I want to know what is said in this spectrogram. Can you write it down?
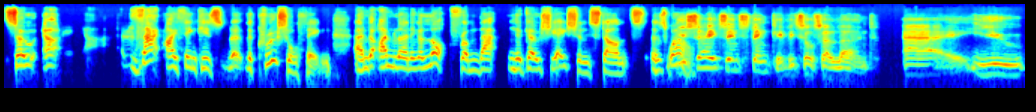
So uh, that I think is the, the, crucial thing. And I'm learning a lot from that negotiation stance as well. You say it's instinctive, it's also learned. Uh, you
